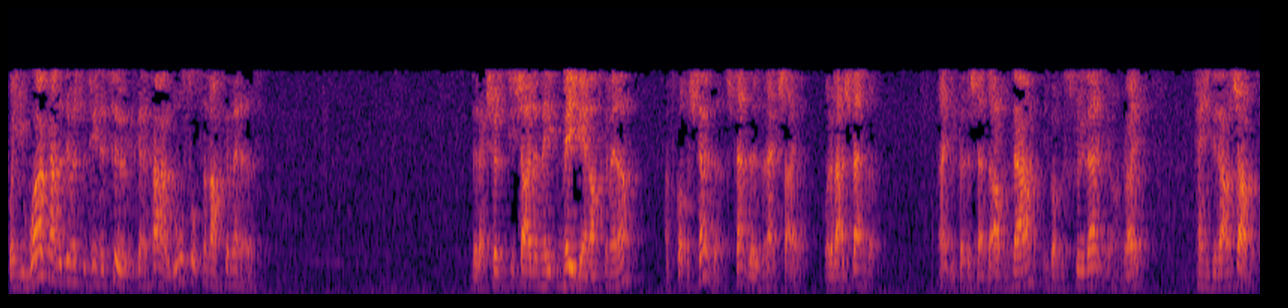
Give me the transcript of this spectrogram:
When you work out the difference between the two, it's going to come out with all sorts of nafkaminas. The electricity shider may, may be an nafkamina. I've got the shtender. Shtender is the next shider. What about shtender? Right, you put the shtender up and down, you've got the screw there, you know, right? Can you do that on Shabbos?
